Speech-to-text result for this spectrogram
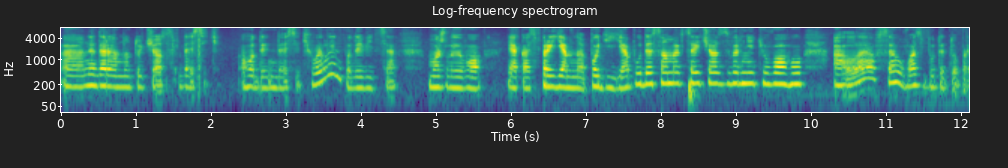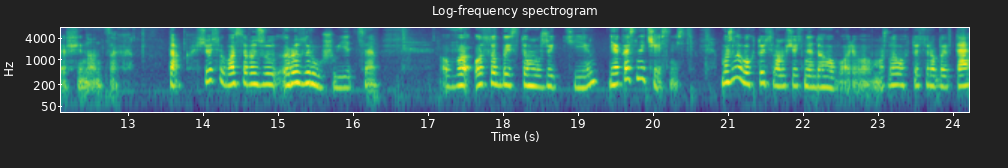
Е, Недаремно тут час 10 годин 10 хвилин. Подивіться, можливо, якась приємна подія буде саме в цей час, зверніть увагу. Але все у вас буде добре в фінансах. Так, щось у вас розрушується в особистому житті, якась нечесність. Можливо, хтось вам щось не договорював, можливо, хтось робив те,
